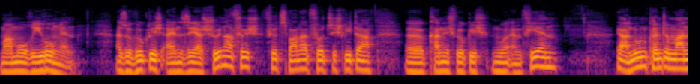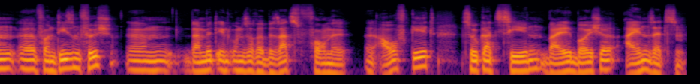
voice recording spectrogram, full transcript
Marmorierungen. Also wirklich ein sehr schöner Fisch für 240 Liter, äh, kann ich wirklich nur empfehlen. Ja, nun könnte man äh, von diesem Fisch, ähm, damit eben unsere Besatzformel aufgeht, ca. 10 Beilbäuche einsetzen.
